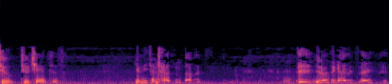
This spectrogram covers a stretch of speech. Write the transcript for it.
two two chances. Give me ten thousand dollars. you know what the guy would say?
